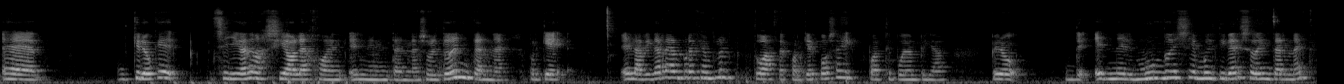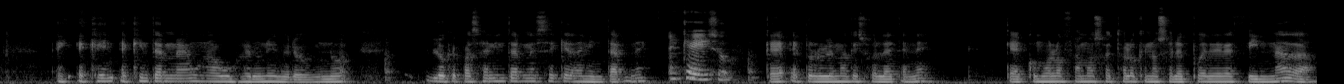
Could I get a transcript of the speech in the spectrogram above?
eh, creo que se llega demasiado lejos en, en internet, sobre todo en internet, porque en la vida real, por ejemplo, tú haces cualquier cosa y pues te pueden pillar. Pero de- en el mundo ese multiverso de internet, Es, es que, es que internet es un agujero negro. No, lo que pasa en internet se queda en internet. es que eso. que es el problema que suele tener. Que es como los famosos estos a los que no se les puede decir nada.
